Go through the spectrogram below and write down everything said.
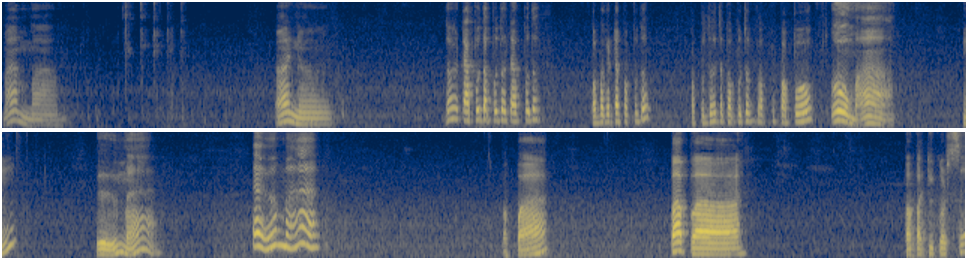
মাম্মা। আনো। দো টাপু টাপু দো টাপু দো পাপাকে পাপ্পু দো পাপ্পু দো পাপ্পু দো পাপ্পু পাপ্পু ও মা হুম ও মা ও মা পাপা পাপা পাপা কি করছে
